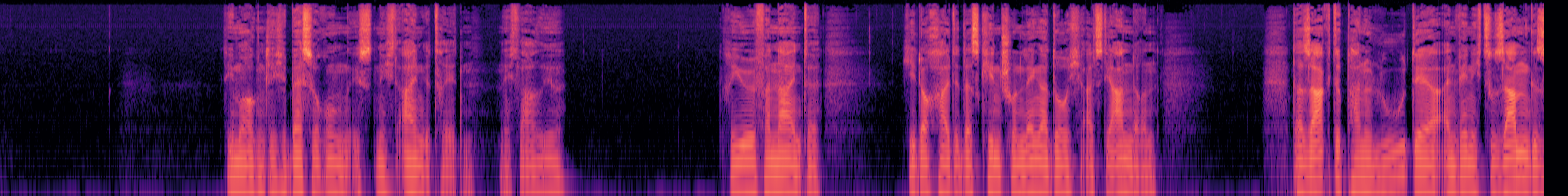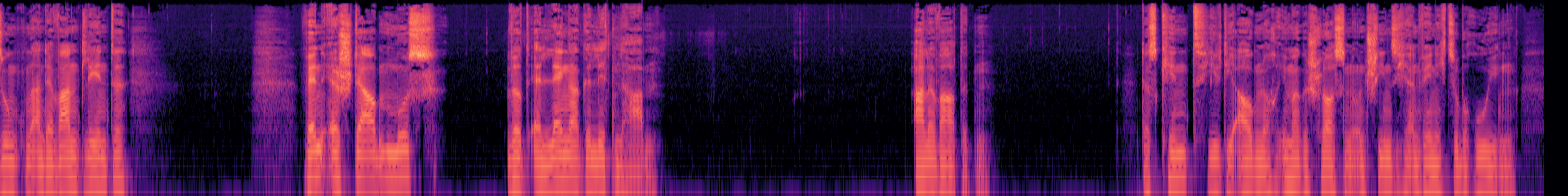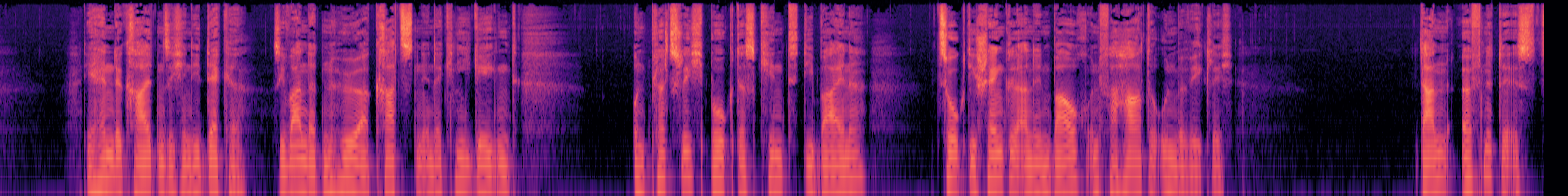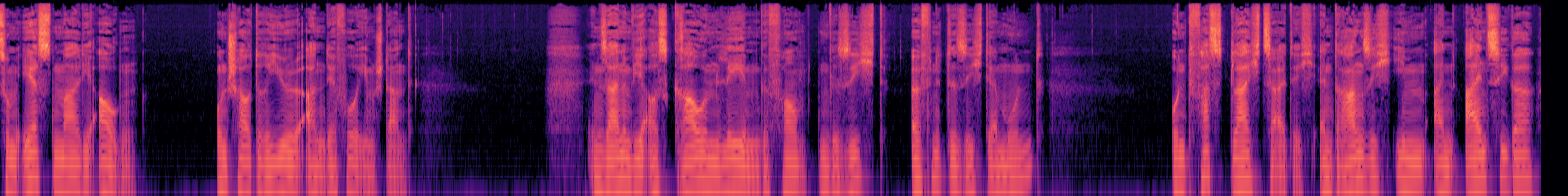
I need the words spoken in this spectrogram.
Die morgendliche Besserung ist nicht eingetreten, nicht wahr, Rieu? Rieu verneinte, jedoch halte das Kind schon länger durch als die anderen. Da sagte Panelou, der ein wenig zusammengesunken an der Wand lehnte, wenn er sterben muss, wird er länger gelitten haben. Alle warteten. Das Kind hielt die Augen noch immer geschlossen und schien sich ein wenig zu beruhigen. Die Hände krallten sich in die Decke, sie wanderten höher, kratzten in der Kniegegend, und plötzlich bog das Kind die Beine, zog die Schenkel an den Bauch und verharrte unbeweglich. Dann öffnete es zum ersten Mal die Augen und schaute Rieu an, der vor ihm stand. In seinem wie aus grauem Lehm geformten Gesicht öffnete sich der Mund, und fast gleichzeitig entrang sich ihm ein einziger,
